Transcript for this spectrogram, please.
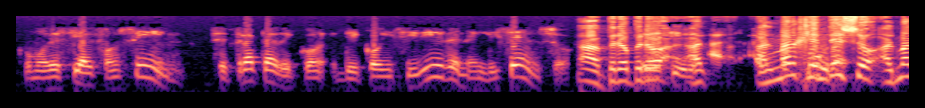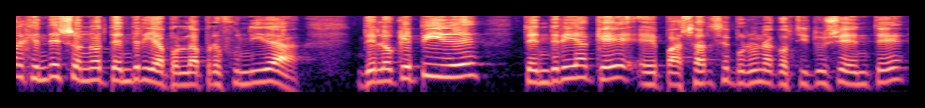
como decía Alfonsín, se trata de, de coincidir en el disenso. Ah, pero pero al, margen de eso, al margen de eso no tendría por la profundidad de lo que pide tendría que eh, pasarse por una constituyente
